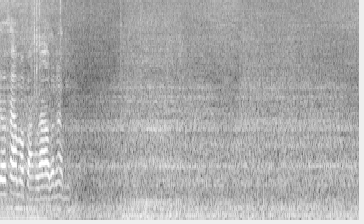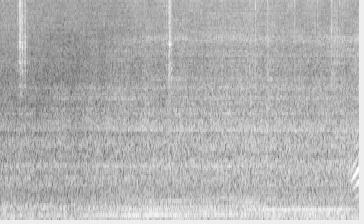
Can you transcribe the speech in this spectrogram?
นี้ก็ข้ามมาฝั่งลาวแล้วนะครับโอ้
